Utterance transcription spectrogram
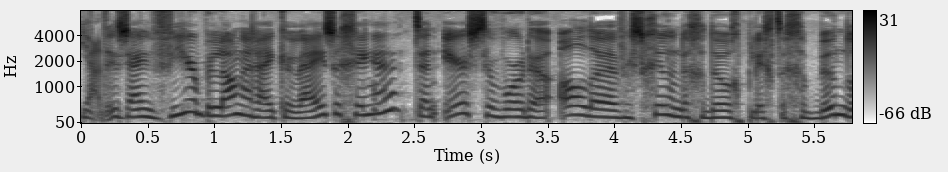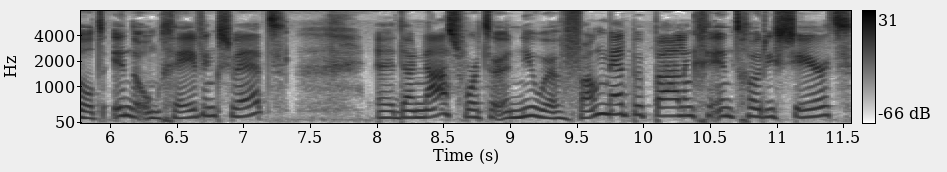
Ja, er zijn vier belangrijke wijzigingen. Ten eerste worden alle verschillende gedoogplichten gebundeld in de omgevingswet. Uh, daarnaast wordt er een nieuwe vangnetbepaling geïntroduceerd.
